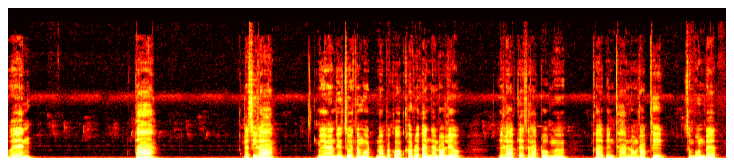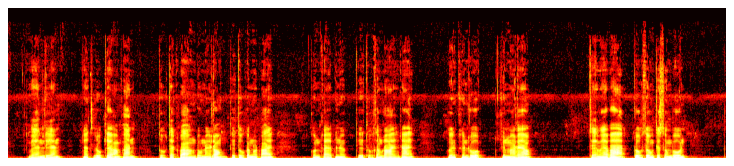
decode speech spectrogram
แหวน ตา และศิลา มีนำชิ้นส่วนทั้งหมดมาประกอบเข้าด้วยกันอย่างรวดเร็วศิลาแกะสลักรูปมือกลายเป็นฐานรองรับที่สมบูรณ์แบบแหวนเหรียญและลูกแก้วอัมพันถูกจัดวางลงในร่องที่ถูกกำหนดไว้กลไกผนึกที่ถูกทำลายได้พื้นคืนรูปขึ้นมาแล้ว แต่แม้ว่ารูปทรงจะสมบูรณ์ ผ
